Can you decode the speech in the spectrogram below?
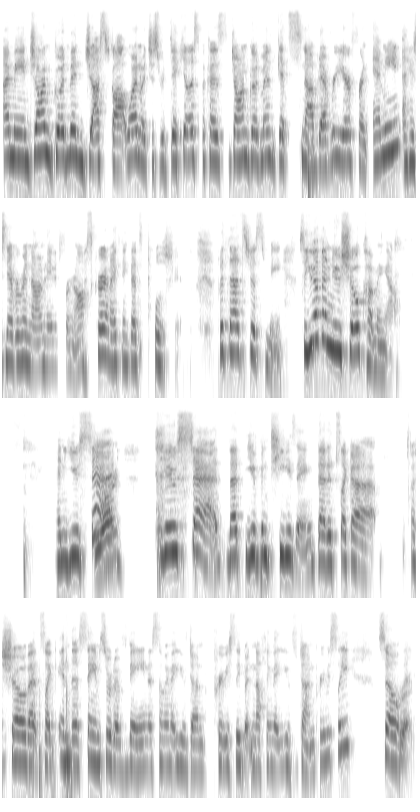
I mean, John Goodman just got one, which is ridiculous because John Goodman gets snubbed every year for an Emmy and he's never been nominated for an Oscar. And I think that's bullshit. But that's just me. So you have a new show coming out. And you said you said that you've been teasing that it's like a a show that's like in the same sort of vein as something that you've done previously, but nothing that you've done previously. So Correct.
